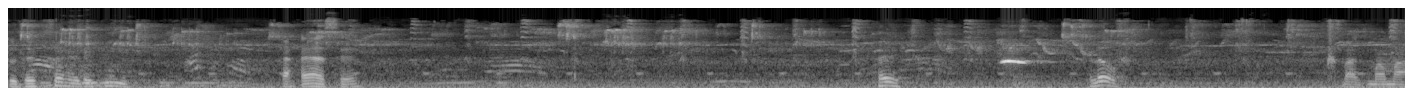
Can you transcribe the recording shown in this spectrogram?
তো দেখছেন এটা কি? তাকায় আছে। হ্যালো? বাদ মামা।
